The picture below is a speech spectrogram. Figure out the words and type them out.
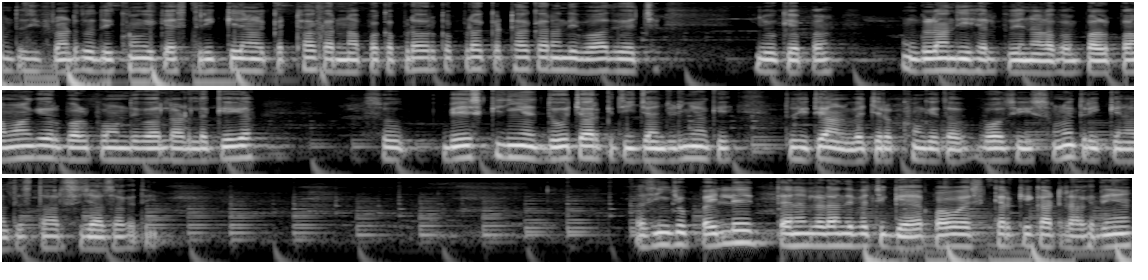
ਹੁਣ ਤੁਸੀਂ ਫਰੰਟ ਤੋਂ ਦੇਖੋਗੇ ਕਿਸ ਤਰੀਕੇ ਨਾਲ ਇਕੱਠਾ ਕਰਨਾ, ਆਪਾਂ ਕੱਪੜਾ ਔਰ ਕੱਪੜਾ ਇਕੱਠਾ ਕਰਨ ਦੇ ਬਾਅਦ ਵਿੱਚ ਜੋ ਕਿ ਆਪਾਂ ਉਂਗਲਾਂ ਦੀ ਹੈਲਪ ਦੇ ਨਾਲ ਆਪਾਂ ਬਲ ਪਾਵਾਂਗੇ ਔਰ ਬਲ ਪਾਉਣ ਦੇ ਬਾਅਦ ਲੜ ਲੱਗੇਗਾ। ਸੋ ਬੇਸਿਕ ਜੀਆਂ ਦੋ ਚਾਰ ਕੁ ਚੀਜ਼ਾਂ ਜਿਹੜੀਆਂ ਕਿ ਤੁਸੀਂ ਧਿਆਨ ਵਿੱਚ ਰੱਖੋਗੇ ਤਾਂ ਬਹੁਤ ਹੀ ਸੋਹਣੇ ਤਰੀਕੇ ਨਾਲ ਦਸਤਾਰ ਸਜਾ ਸਕਦੇ ਅਸੀਂ ਜੋ ਪਹਿਲੇ ਤਿੰਨ ਲੜਾਂ ਦੇ ਵਿੱਚ ਗੈਪ ਆਓ ਇਸ ਕਰਕੇ ਘੱਟ ਰੱਖਦੇ ਹਾਂ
